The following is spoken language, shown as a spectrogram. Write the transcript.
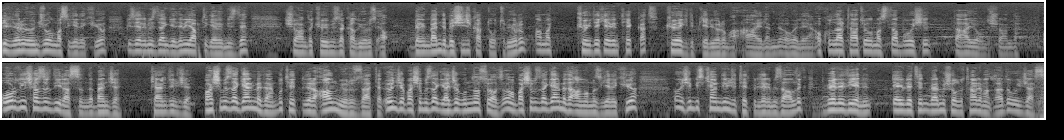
Birileri öncü olması gerekiyor. Biz elimizden geleni yaptık evimizde. Şu anda köyümüzde kalıyoruz. Benim ben de 5. katta oturuyorum ama köydeki evim tek kat. Köye gidip geliyorum ailemle öyle yani. Okullar tatil olması da bu işin daha iyi oldu şu anda. Ordu hiç hazır değil aslında bence kendimce. Başımıza gelmeden bu tedbirleri almıyoruz zaten. Önce başımıza gelecek ondan sonra alacağız ama başımıza gelmeden almamız gerekiyor. Onun için biz kendimce tedbirlerimizi aldık. Belediyenin, devletin vermiş olduğu talimatlara da uyacağız.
